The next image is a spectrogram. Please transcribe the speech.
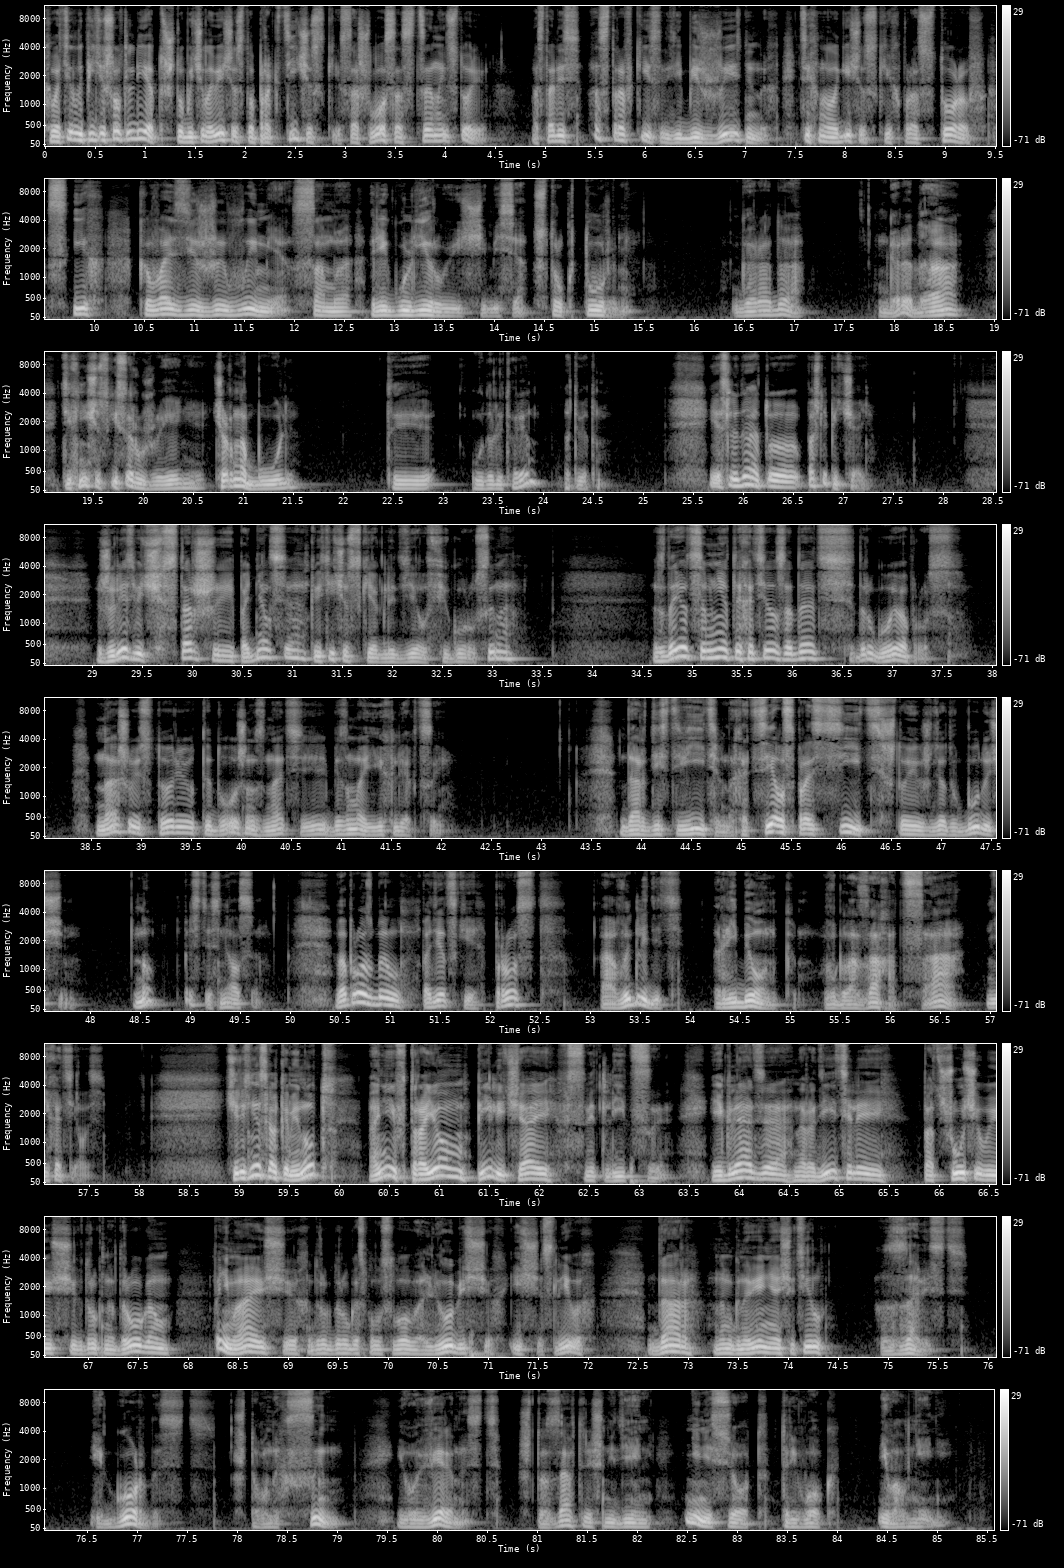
Хватило 500 лет, чтобы человечество практически сошло со сцены истории. Остались островки среди безжизненных технологических просторов с их квазиживыми саморегулирующимися структурами. Города. Города, технические сооружения, Черноболи. Ты удовлетворен ответом? Если да, то пошли пить чай. Железвич-старший поднялся, критически оглядел фигуру сына. «Сдается мне, ты хотел задать другой вопрос. Нашу историю ты должен знать и без моих лекций». Дар действительно хотел спросить, что их ждет в будущем, но постеснялся. Вопрос был по-детски прост, а выглядеть ребенком в глазах отца не хотелось. Через несколько минут они втроем пили чай в светлице и, глядя на родителей, подшучивающих друг над другом, понимающих друг друга с полуслова, любящих и счастливых, Дар на мгновение ощутил зависть и гордость, что он их сын, и уверенность, что завтрашний день не несет тревог и волнений.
